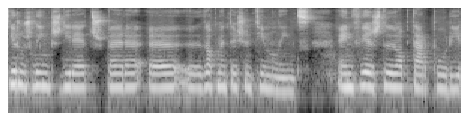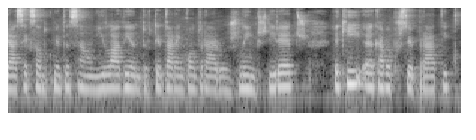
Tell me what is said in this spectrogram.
ter os links diretos para a, Documentation Team Links. Em vez de optar por ir à secção documentação e lá dentro tentar encontrar os links diretos, aqui acaba por ser prático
